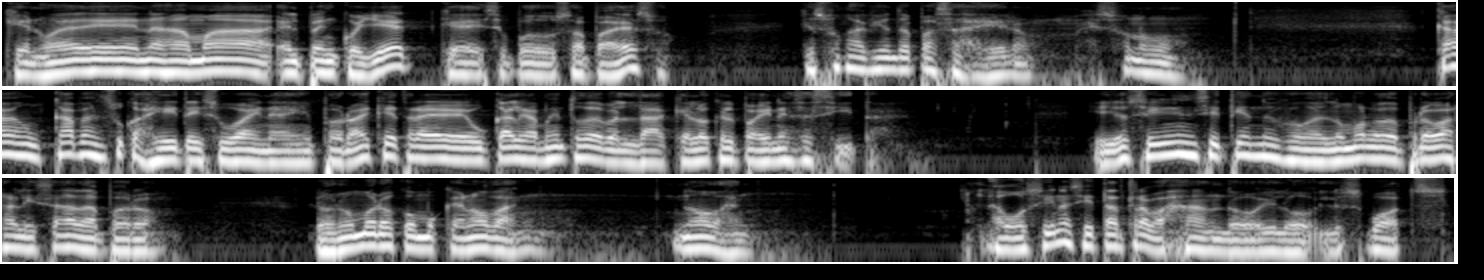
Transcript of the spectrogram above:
Que no es nada más el pencoyet que se puede usar para eso. Que es un avión de pasajeros. Eso no cabe, en su cajita y su vaina ahí, pero hay que traer un cargamento de verdad, que es lo que el país necesita. Y ellos siguen insistiendo con el número de pruebas realizadas, pero los números como que no dan. No dan. La bocina sí está trabajando y, los bots.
